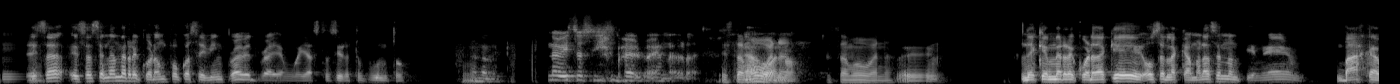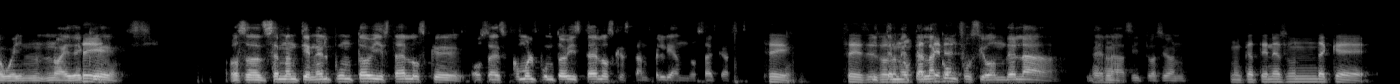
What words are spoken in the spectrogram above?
Sí. Esa, esa escena me recuerda un poco a Saving Private Ryan, güey, hasta cierto punto. Mm. Ándale. No he visto sí, pero bueno, la verdad. Está Ah, muy buena. bueno. Está muy buena. Eh, de que me recuerda que, o sea, la cámara se mantiene baja, güey. No hay de Sí. que. O sea, se mantiene el punto de vista de los que. O sea, es como el punto de vista de los que están peleando, sacas. Sí. Sí, sí. Y te mete a la tiene- confusión de la, de Ajá. la situación. nunca tienes un de que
